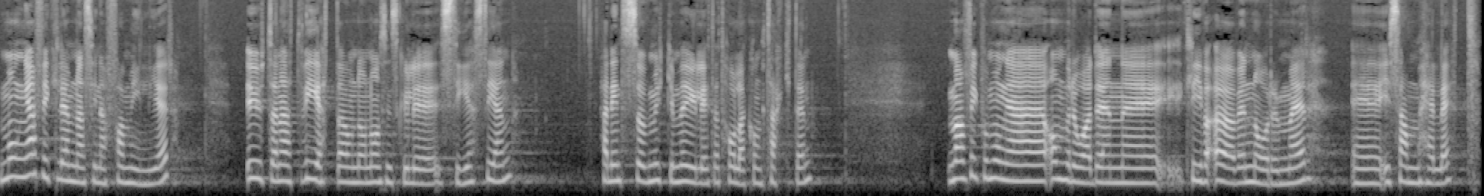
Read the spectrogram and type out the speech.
Många fick lämna sina familjer utan att veta om de någonsin skulle ses igen. Hade inte så mycket möjlighet att hålla kontakten. Man fick på många områden eh, kliva över normer Eh, i samhället.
